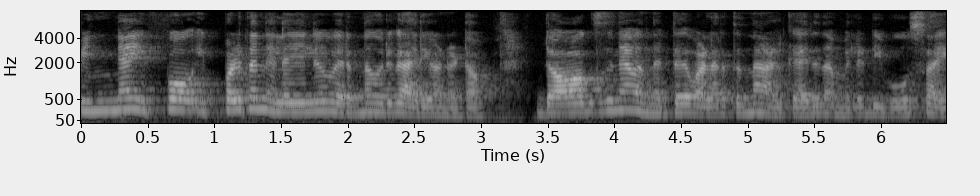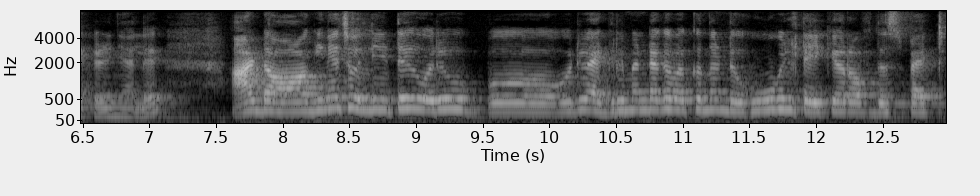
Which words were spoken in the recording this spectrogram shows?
പിന്നെ ഇപ്പോൾ ഇപ്പോഴത്തെ നിലയിൽ വരുന്ന ഒരു കാര്യമാണ് കേട്ടോ ഡോഗ്സിനെ വന്നിട്ട് വളർത്തുന്ന ആൾക്കാർ തമ്മിൽ ഡിവോഴ്സ് ആയി കഴിഞ്ഞാൽ ആ ഡോഗിനെ ചൊല്ലിയിട്ട് ഒരു ഒരു അഗ്രിമെന്റ് ഒക്കെ വെക്കുന്നുണ്ട്. Who will take care of this pet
